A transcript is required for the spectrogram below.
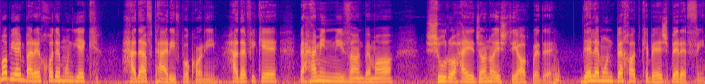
ما بیایم برای خودمون یک هدف تعریف بکنیم. هدفی که به همین میزان به ما شور و هیجان و اشتیاق بده. دلمون بخواد که بهش برسیم.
